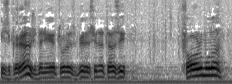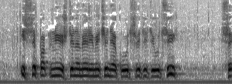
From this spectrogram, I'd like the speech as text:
изграждането, разбира се, на тази формула и все пак ние ще намерим, че някои от светите отци са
